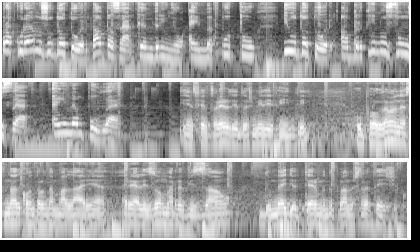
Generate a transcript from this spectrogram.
procuramos o Dr. Baltazar Candrinho em Maputo e o Dr. Albertino Zunza em Nampula. Em fevereiro de 2020, o Programa Nacional de Controlo da Malária realizou uma revisão do médio termo do plano estratégico,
